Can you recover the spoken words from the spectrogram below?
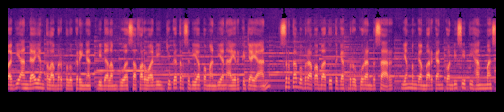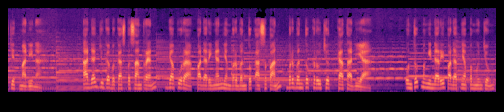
bagi Anda yang telah berpeluh keringat di dalam gua Safarwadi juga tersedia pemandian air kejayaan, serta beberapa batu tegak berukuran besar, yang menggambarkan kondisi tihang Masjid Madinah. Ada juga bekas pesantren, gapura, pada ringan yang berbentuk asepan, berbentuk kerucut, kata dia. Untuk menghindari padatnya pengunjung,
